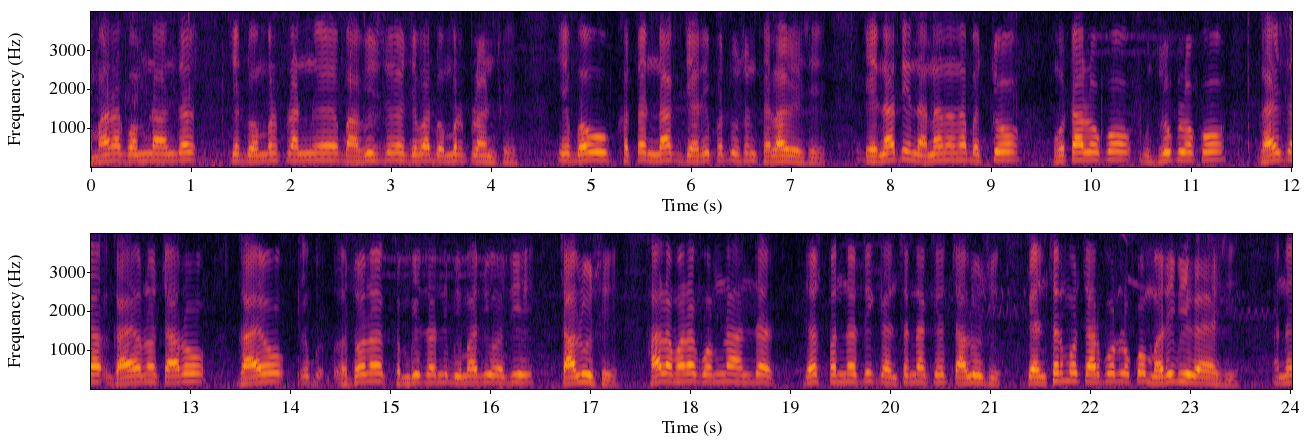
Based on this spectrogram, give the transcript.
અમારા ગામના અંદર જે ડોમર પ્લાન્ટ બાવીસ જેવા ડોમર પ્લાન્ટ છે, એ બહુ ખતરનાક ઝેરી પ્રદૂષણ ફેલાવે છે. એનાથી નાના નાના બચ્ચો, મોટા લોકો, બુઝુર્ગ લોકો, ગાય ગાયોનો ચારો, ગાયો, એ ગંભીરતાની બીમારીઓ હજી ચાલુ છે. હાલ અમારા ગામના અંદર દસ પંદરથી કેન્સરના કેસ ચાલુ છે. કેન્સરમાં ચાર પાંચ લોકો મરી બી ગયા છે. અને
